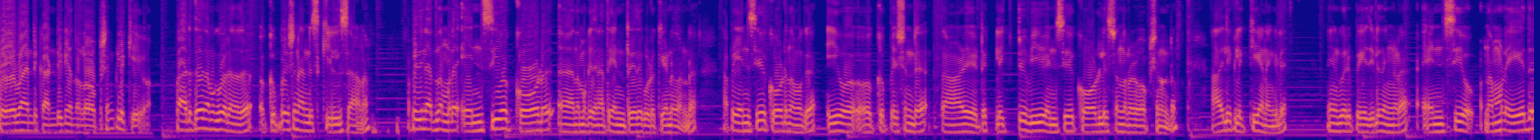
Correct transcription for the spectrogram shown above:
സേവ് ആൻഡ് കണ്ടിന്യൂ എന്നുള്ള ഓപ്ഷൻ ക്ലിക്ക് ചെയ്യുക. അപ്പോൾ അടുത്തത് നമുക്ക് വരുന്നത് ഒക്യുപ്പേഷൻ ആൻഡ് സ്കിൽസ് ആണ്. അപ്പോൾ ഇതിനകത്ത് നമ്മുടെ എൻ സി ഒ കോഡ് നമുക്ക് ഇതിനകത്ത് എന്റർ ചെയ്ത് കൊടുക്കേണ്ടതുണ്ട്. അപ്പോൾ എൻ സി ഒ കോഡ് നമുക്ക് ഈ ഒക്യുപ്പേഷന്റെ താഴെയായിട്ട് click to view N C O code list എന്നൊരു ഓപ്ഷൻ ഉണ്ട്. അതിൽ ക്ലിക്ക് ചെയ്യണമെങ്കിൽ നിങ്ങൾക്കൊരു പേജിൽ നിങ്ങളുടെ എൻ സി ഒ നമ്മൾ ഏത്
